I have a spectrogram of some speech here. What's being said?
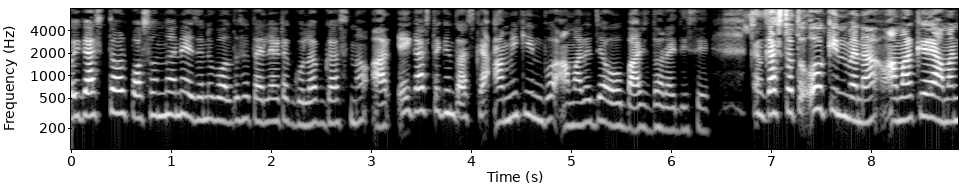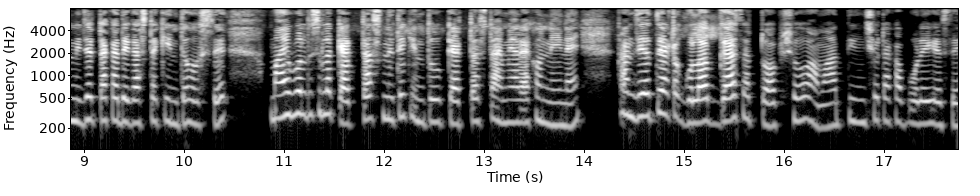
ওই গাছটা ওর পছন্দ হয় না এই জন্য বলতেছে, তাইলে একটা গোলাপ গাছ নাও। আর এই গাছটা কিন্তু আজকে আমি কিনবো, আমারে যা ও বাস ধরাই দিছে। কারণ গাছটা তো ও কিনবে না, আমাকে আমার নিজের টাকা দিয়ে গাছটা কিনতে হচ্ছে। মাই বলতেছিল ক্যাকটাস নিতে, কিন্তু ক্যাকটাসটা আমি আর এখন নিই নাই। কারণ যেহেতু একটা গোলাপ গাছ আর টপ শো, আমার তিনশো টাকা পড়ে গেছে।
